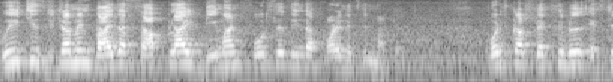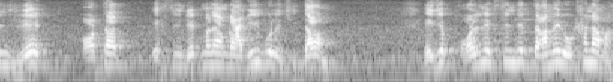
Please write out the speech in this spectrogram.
which is determined by the supply demand forces in the foreign exchange market. পরিষ্কার ফ্লেক্সিবল এক্সচেঞ্জ রেট অর্থাৎ এক্সচেঞ্জ রেট মানে আমরা আগেই বলেছি, দাম। এই যে ফরেন এক্সচেঞ্জের দামের ওঠানামা,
